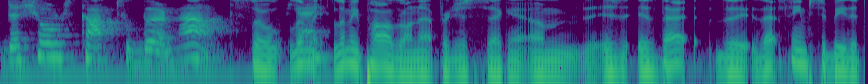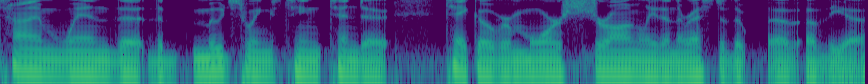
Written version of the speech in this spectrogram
the shortcut to burn out. So okay? let me let me pause on that for just a second. Um, is is that the that seems to be the time when the the mood swings tend, tend to take over more strongly than the rest of the of, of the uh,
